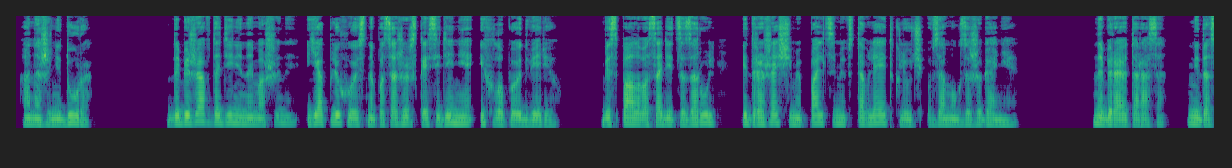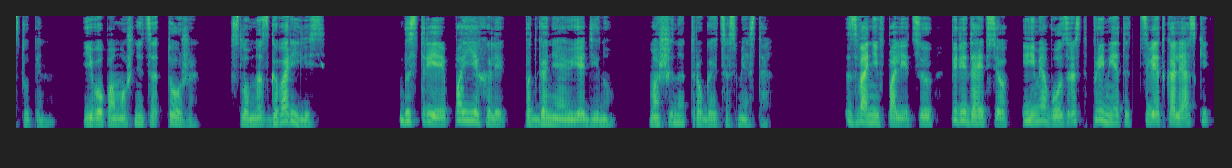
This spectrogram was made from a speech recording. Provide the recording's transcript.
Она же не дура. Добежав до Дининой машины, я плюхаюсь на пассажирское сиденье и хлопаю дверью. Беспалова садится за руль и дрожащими пальцами вставляет ключ в замок зажигания. Набираю Тараса. Недоступен. Его помощница тоже. Словно сговорились. «Быстрее, поехали!» — подгоняю я Дину. Машина трогается с места. «Звони в полицию, передай все: имя, возраст, приметы, цвет коляски.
